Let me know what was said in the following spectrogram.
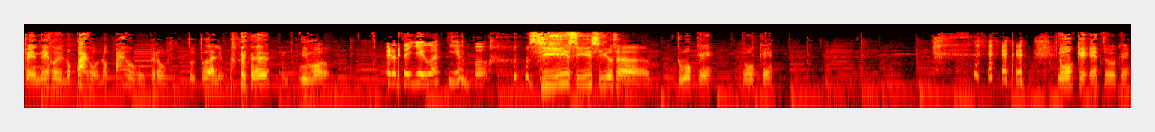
Pendejo, lo pago, lo pago, güey, pero tú, tú dale, Ni modo. Pero te llegó a tiempo. sí, sí, sí, o sea, tuvo que, tuvo que. tuvo que, tuvo que.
